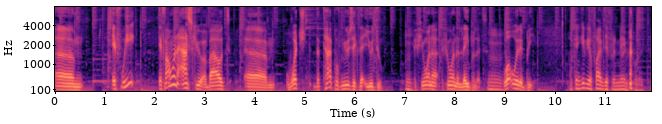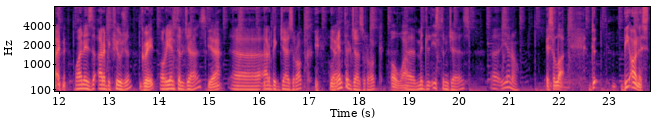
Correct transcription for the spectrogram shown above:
Um, if we, if I want to ask you about um, what the type of music that you do, Mm. If you wanna, if you wanna label it, mm. what would it be? I can give you five different names for it. One is Arabic fusion. Great. Oriental jazz. Yeah. Uh, Arabic jazz rock. Yeah. Oriental jazz rock. Oh wow. Uh, Middle Eastern jazz. Uh, you know. It's a lot. Do, be honest.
